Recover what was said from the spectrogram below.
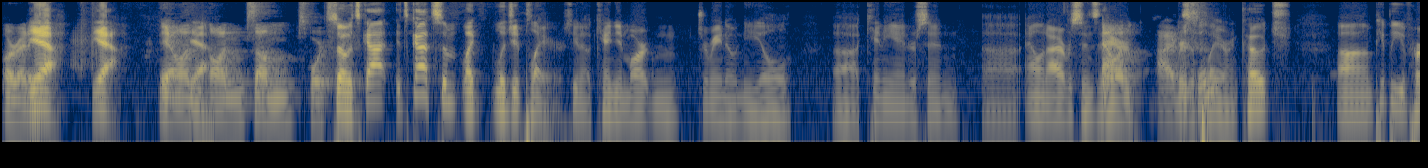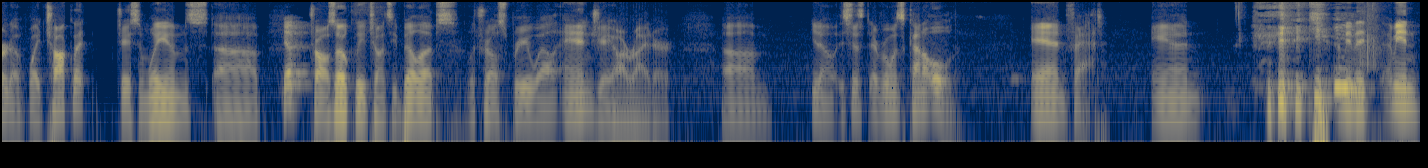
already. Yeah, yeah. Yeah, on Yeah. on some sports. So it's got it's got some like legit players. You know, Kenyon Martin, Jermaine O'Neal, uh, Kenny Anderson, uh, Allen Iverson's there Alan as a Iverson. player and coach. Um, people you've heard of: White Chocolate, Jason Williams, uh, Yep. Charles Oakley, Chauncey Billups, Latrell Sprewell, and J.R. Rider. Um, you know, it's just everyone's kind of old and fat, and I mean, I mean,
